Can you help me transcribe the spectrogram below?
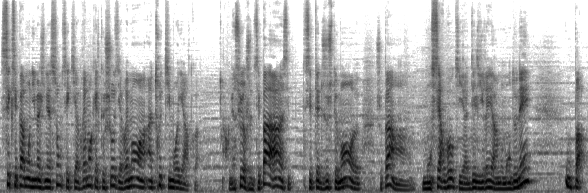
c'est que c'est pas mon imagination, c'est qu'il y a vraiment quelque chose, il y a vraiment un, un truc qui me regarde, quoi. Alors bien sûr, je ne sais pas, hein, c'est peut-être justement, euh, je sais pas, mon cerveau qui a déliré à un moment donné, ou pas.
